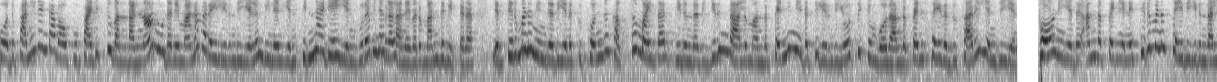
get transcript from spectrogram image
அப்போது பனிரெண்டாம் வகுப்பு படித்து வந்தால் நான் உடனே மணவரையில் இருந்து எழும்பினேன். என் பின்னாடியே என் உறவினர்கள் அனைவரும் வந்து விட்டனர். என் திருமணம் என்றது எனக்கு கொஞ்சம் கஷ்டமாய்தான் இருந்தது. இருந்தாலும் அந்த பெண்ணின் இடத்தில் இருந்து யோசிக்கும் போது அந்த பெண் செய்தது சரி என்று என் தோணியது. அந்த பெண் என்னை திருமணம் செய்து இருந்தால்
